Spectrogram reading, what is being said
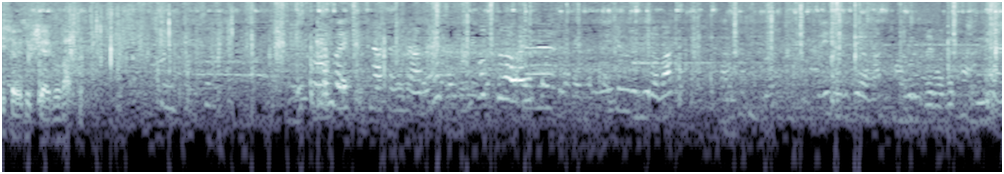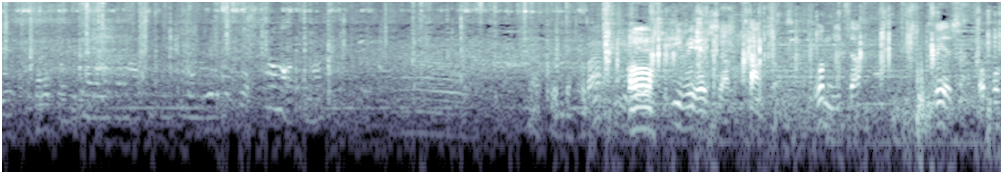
I sobie tu przyjechał warto. Idziemy do biurowa. Idziemy do biurowa. O, I wyjeżdżam stamtąd. Łomnica. Wyjeżdżam Opok.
